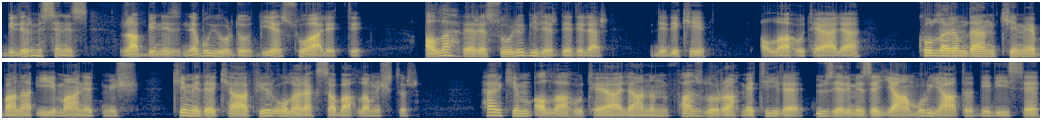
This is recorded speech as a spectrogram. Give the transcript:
"Bilir misiniz Rabbiniz ne buyurdu?" diye sual etti. Allah ve Resulü bilir dediler. Dedi ki: Allahu Teala kullarımdan kimi bana iman etmiş, kimi de kafir olarak sabahlamıştır. Her kim Allahu Teala'nın fazlu rahmetiyle üzerimize yağmur yağdı dediyse,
